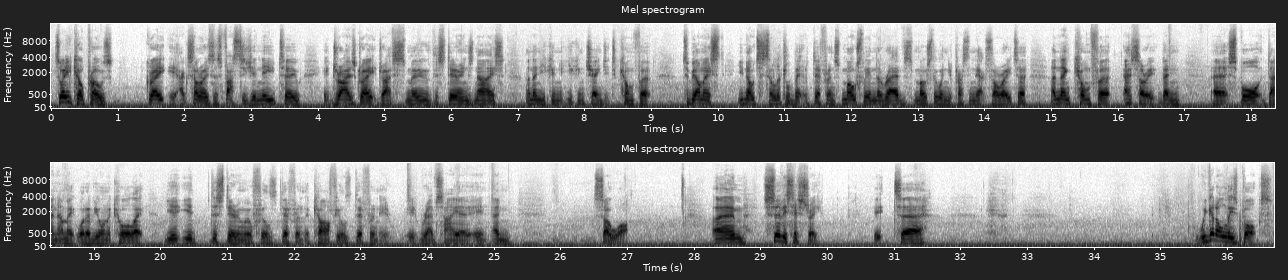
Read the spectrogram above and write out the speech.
So Eco Pro's great, it accelerates as fast as you need to, it drives great, it drives smooth, the steering's nice, and then you can, you can change it to comfort. To be honest, you notice a little bit of difference mostly in the revs mostly when you're pressing the accelerator and then comfort uh, sorry then uh, sport dynamic whatever you want to call it. You, you, the steering wheel feels different the car feels different it, it revs higher in, and so what. Um, service history. It uh, we get all these books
